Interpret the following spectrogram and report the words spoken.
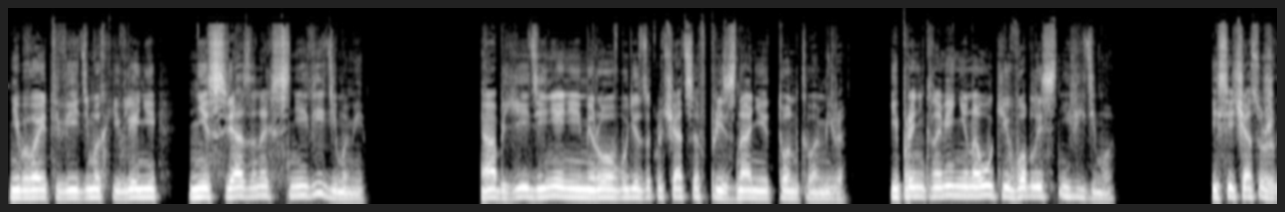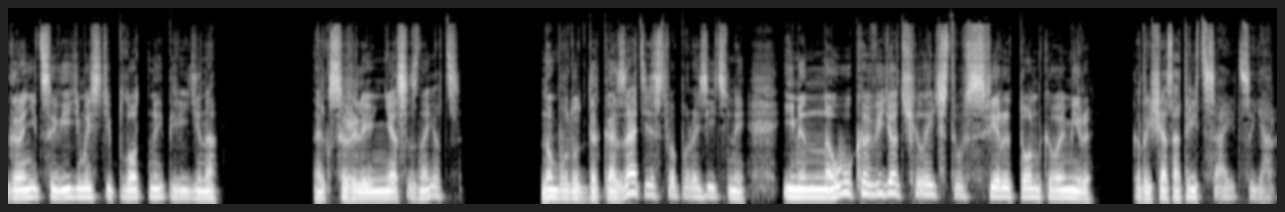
не бывает видимых явлений, не связанных с невидимыми. Объединение миров будет заключаться в признании тонкого мира и проникновении науки в область невидимого. И сейчас уж граница видимости плотно перейдена. Это, к сожалению, не осознается. Но будут доказательства поразительные. Именно наука ведет человечество в сферы тонкого мира, который сейчас отрицается яро.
